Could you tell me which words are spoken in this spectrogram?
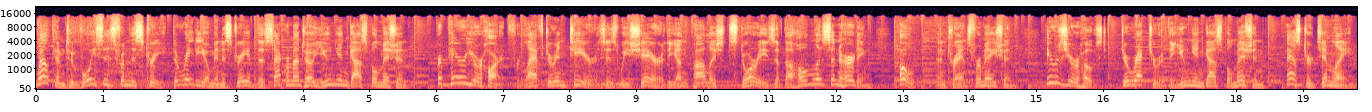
Welcome to Voices from the Street, the radio ministry of the Sacramento Union Gospel Mission. Prepare your heart for laughter and tears as we share the unpolished stories of the homeless and hurting, hope and transformation. Here is your host, Director of the Union Gospel Mission, Pastor Tim Lane.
